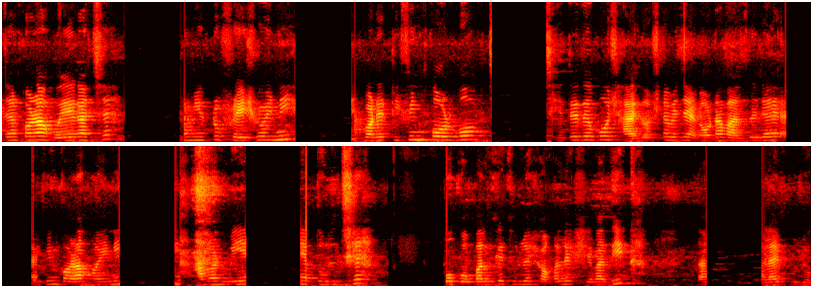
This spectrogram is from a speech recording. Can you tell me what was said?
বাজার করা হয়ে গেছে। আমি একটু ফ্রেশ হইনি পরে টিফিন করব। খেতে দেবো, সাড়ে দশটা বেজে এগারোটা বাজতে যায়, টিফিন করা হয়নি। আমার মেয়ে তুলছে, ও গোপালকে তুলে সকালে সেবা দিক তাই পুজো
